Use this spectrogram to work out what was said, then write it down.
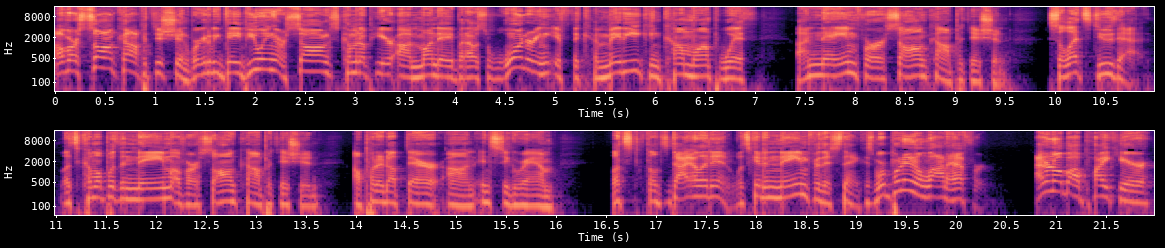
of our song competition. We're going to be debuting our songs coming up here on Monday, but I was wondering if the committee can come up with a name for our song competition. So let's do that. Let's come up with a name of our song competition. I'll put it up there on Instagram. Let's let's dial it in. Let's get a name for this thing because we're putting in a lot of effort. I don't know about Pike here.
